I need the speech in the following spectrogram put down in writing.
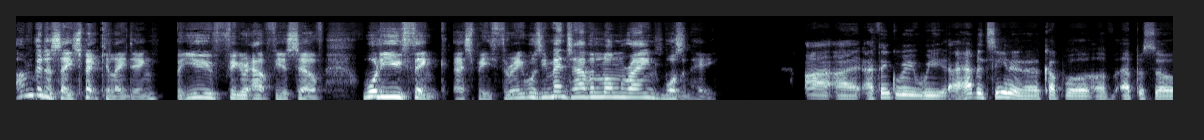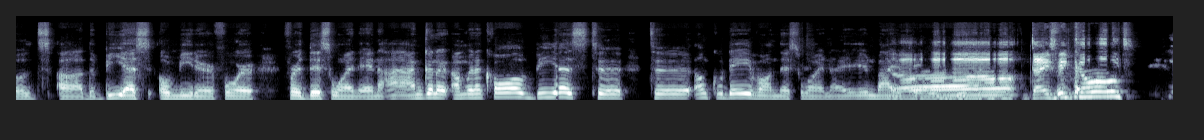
I'm going to say speculating, but you figure it out for yourself. What do you think, SP3? Was he meant to have a long reign? Wasn't he? I, I think we, we I haven't seen it in a couple of episodes uh the BS o meter for for this one and I, am gonna I'm gonna call BS to to Uncle Dave on this one in my oh, opinion. Dave's been called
